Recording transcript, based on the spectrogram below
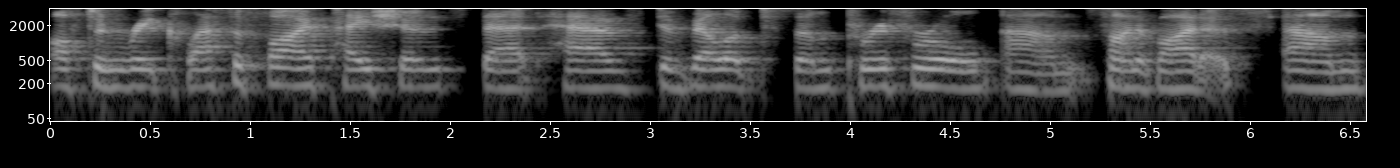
often reclassify patients that have developed some peripheral um, synovitis. Um,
